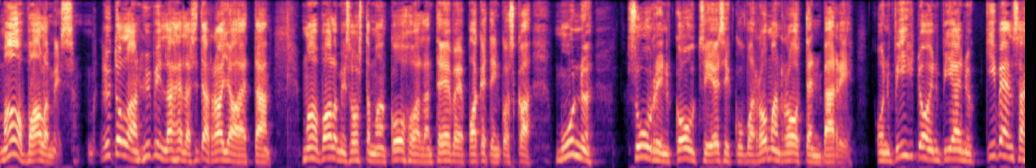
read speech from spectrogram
mä oon valmis. Nyt ollaan hyvin lähellä sitä rajaa, että mä oon valmis ostamaan KHLn TV-paketin, koska mun suurin coachi-esikuva Roman Rottenberg on vihdoin vienyt kivensä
